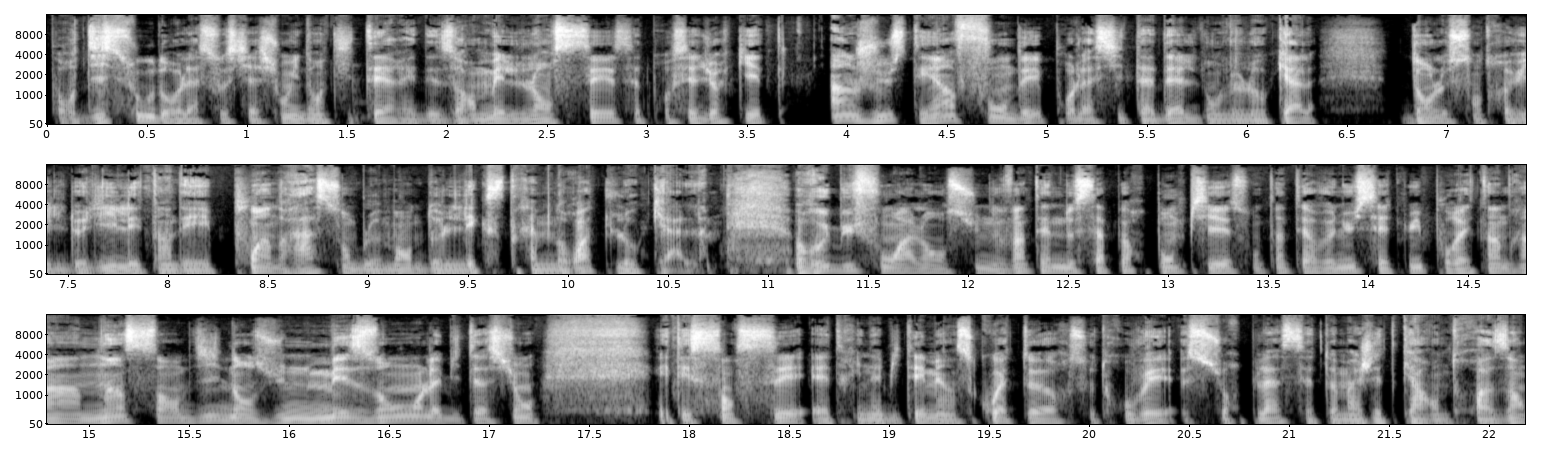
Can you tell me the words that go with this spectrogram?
pour dissoudre l'association identitaire est désormais lancée. Cette procédure qui est injuste et infondée pour la citadelle dont le local dans le centre-ville de Lille est un des points de rassemblement de l'extrême droite locale. Rue Buffon à Lens, une vingtaine de sapeurs-pompiers sont intervenus cette nuit pour éteindre un incendie dans une maison. L'habitation était censée être inhabitée mais un squatter se trouvait sur place. Cet homme âgé de 43 ans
